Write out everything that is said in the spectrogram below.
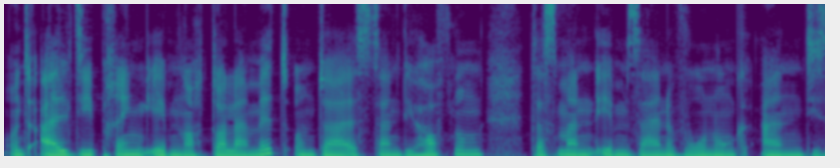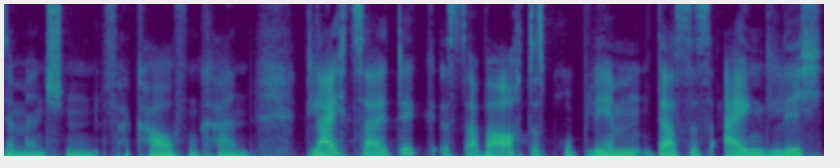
und all die bringen eben noch Dollar mit. Und da ist dann die Hoffnung, dass man eben seine Wohnung an diese Menschen verkaufen kann. Gleichzeitig ist aber auch das Problem, dass es eigentlich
